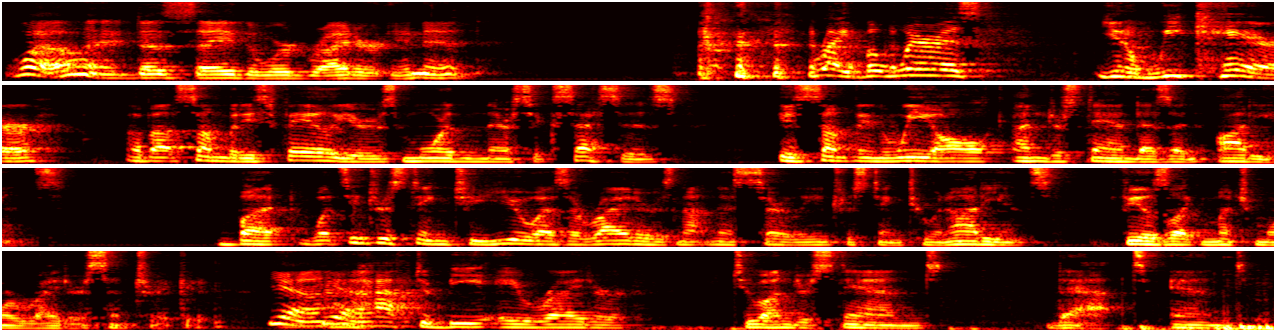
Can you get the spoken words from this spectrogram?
Well, it does say the word writer in it. right, but whereas, you know, we care about somebody's failures more than their successes is something that we all understand as an audience. But what's interesting to you as a writer is not necessarily interesting to an audience. Feels like much more writer centric. Yeah. You have to be a writer to understand that. And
